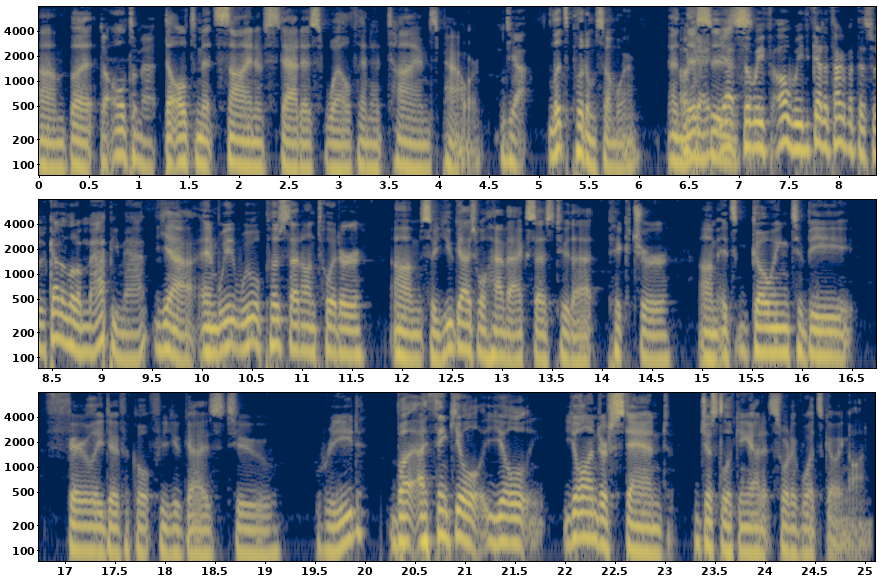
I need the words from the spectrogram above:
um, but The ultimate. the ultimate sign of status, wealth, and at times power. Yeah. Let's put them somewhere. And Okay. this is yeah. So we've oh we've got to talk about this. We've got a little mappy map. Yeah, and we we will post that on Twitter, um, so you guys will have access to that picture. Um, it's going to be fairly difficult for you guys to read, but I think you'll you'll you'll understand just looking at it, sort of what's going on.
